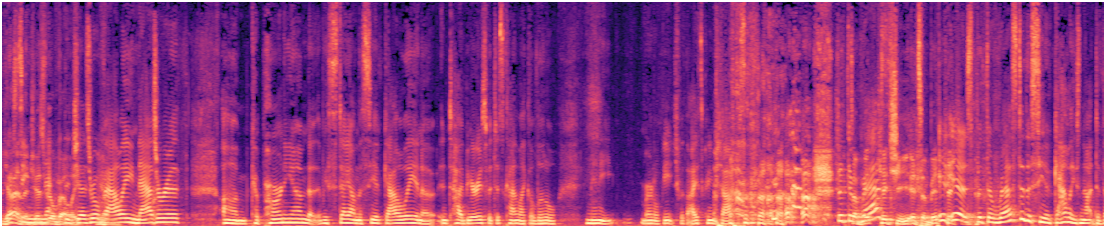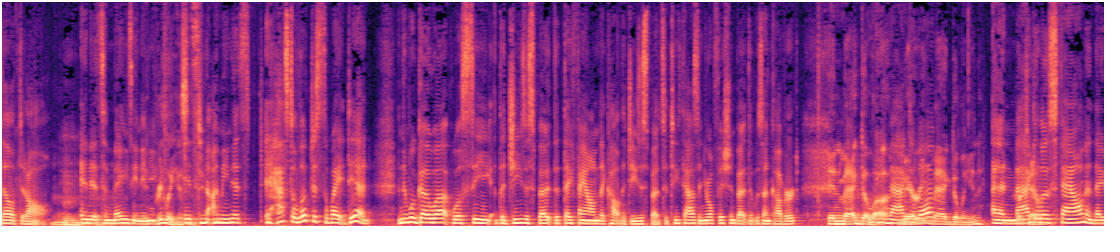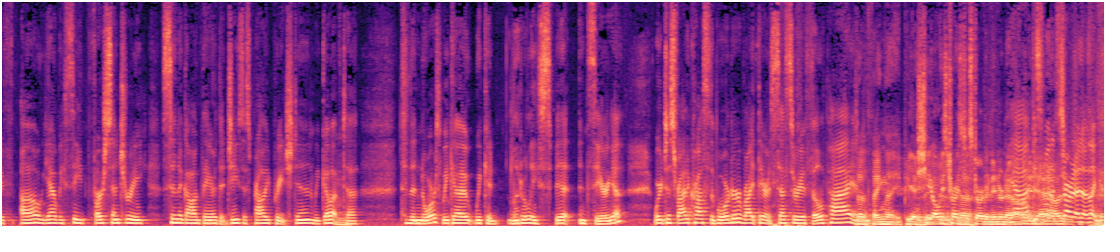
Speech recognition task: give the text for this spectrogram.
yeah, we see the Jezreel Na- Valley. The Jezreel yeah. Valley, Nazareth, um, Capernaum. That we stay on the Sea of Galilee in, a, in Tiberias, which is kind of like a little mini Myrtle Beach with ice cream shops. but the it's a rest, bit kitschy. It's a bit. It kitschy. is, but the rest of the Sea of Galilee is not developed at all, mm. and it's amazing. And it you, really isn't. It's. I mean, it's it has to look just the way it did. And then we'll go up, we'll see the Jesus boat that they found. They call it the Jesus boat. It's a 2,000 year old fishing boat that was uncovered. In Magdala, In Magdala. Mary Magdalene. And. Magdala's found, and they've, oh, yeah, we see first century synagogue there that Jesus probably preached in. We go up Mm. to to the north. We go, we could literally spit in Syria. We're just right across the border, right there at Caesarea Philippi. Is that a thing that people Yeah, she do? always tries Yeah. to start an internet. Yeah, I just Yeah, want to was start. I was like,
